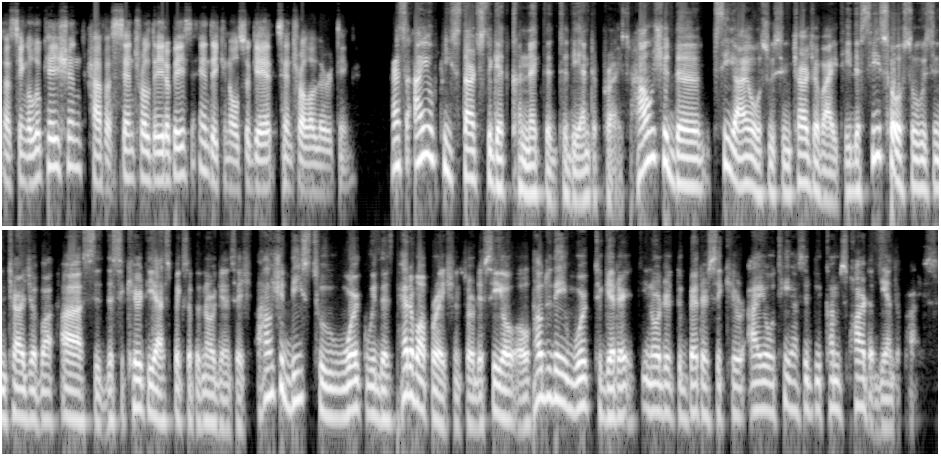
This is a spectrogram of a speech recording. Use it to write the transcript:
a single location, have a central database, and they can also get central alerting. As IoT starts to get connected to the enterprise, how should the CIOs who's in charge of IT, the CISOs who's in charge of uh, uh, the security aspects of an organization, how should these two work with the head of operations or the COO? How do they work together in order to better secure IoT as it becomes part of the enterprise?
